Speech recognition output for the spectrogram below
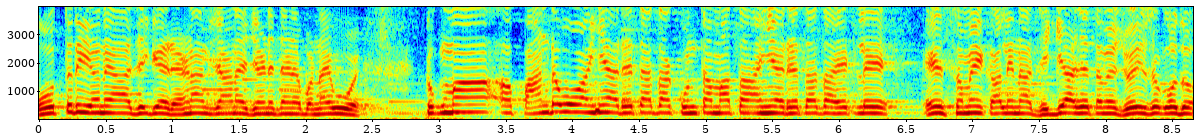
કોતરી અને આ જગ્યાએ રહેણાંક જાણે જેણે તેણે બનાવ્યું હોય. ટૂંકમાં પાંડવો અહીંયા રહેતા હતા, કુંતા માતા અહીંયા રહેતા હતા, એટલે એ સમયકાલીન આ જગ્યા છે, તમે જોઈ શકો છો.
